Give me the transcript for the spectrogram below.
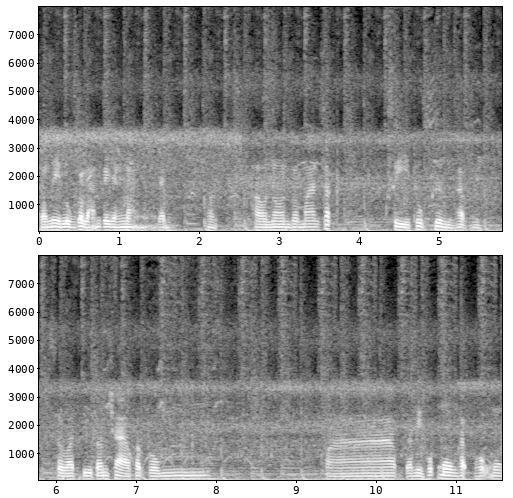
ตอนนี้ลุงกับหลานก็ยังนั่งกันครับเขานอนประมาณสักสี่ทุ่มครึ่งครับนี่สวัสดีตอนเช้าครับผมฟ้าตอนนี้หกโมงครับหกโมง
